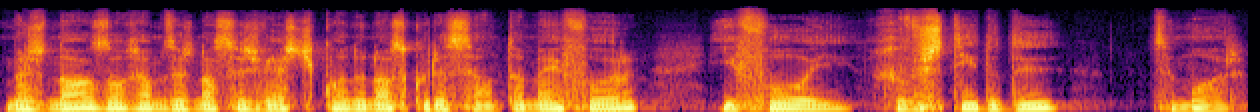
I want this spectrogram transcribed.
Mas nós honramos as nossas vestes quando o nosso coração também for e foi revestido de temor.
